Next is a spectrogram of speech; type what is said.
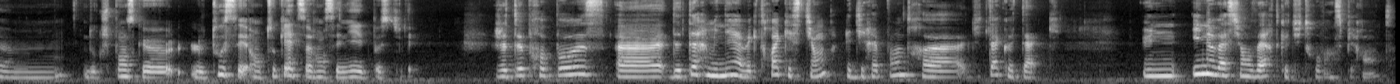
Euh, donc je pense que le tout, c'est en tout cas de se renseigner et de postuler. Je te propose euh, de terminer avec trois questions et d'y répondre euh, du tac au tac. Une innovation verte que tu trouves inspirante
